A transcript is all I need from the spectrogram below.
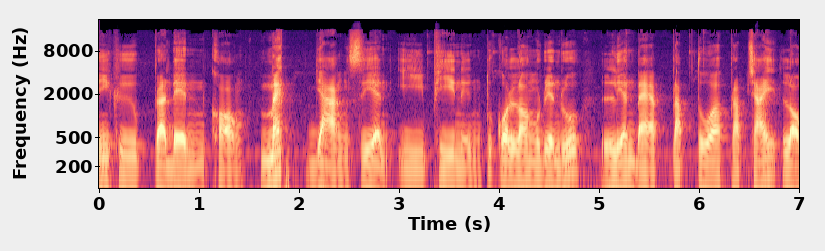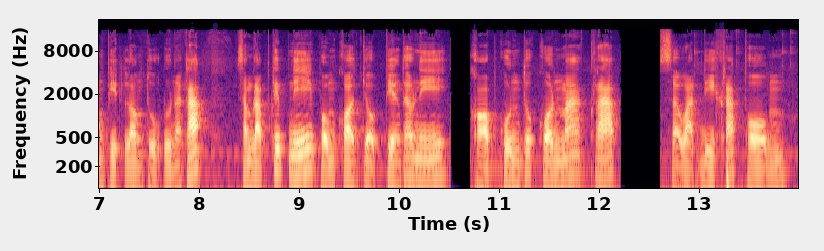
นี่คือประเด็นของ Mac อย่างเซียน EP 1ทุกคนลองเรียนรู้เรียนแบบปรับตัวปรับใช้ลองผิดลองถูกดูนะครับสำหรับคลิปนี้ผมขอจบเพียงเท่านี้ ขอบคุณทุกคนมากครับ สวัสดีครับผม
